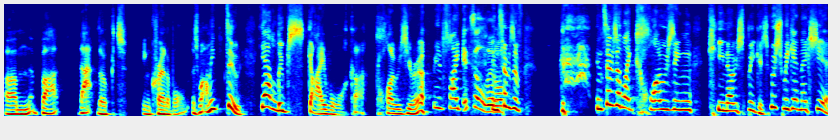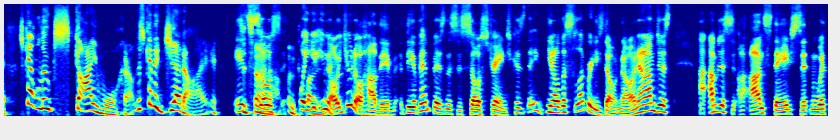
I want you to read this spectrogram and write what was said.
um, but that looked incredible as well. I mean, dude, yeah, Luke Skywalker close your. I mean, it's like It's a little. in terms of in terms of like closing keynote speakers. Who should we get next year? Let's get Luke Skywalker. Let's get a Jedi. it's so up s- and well. You, you know. You know how the the event business is so strange because they, you know, the celebrities don't know, and I'm just, I'm just uh, on stage sitting with,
